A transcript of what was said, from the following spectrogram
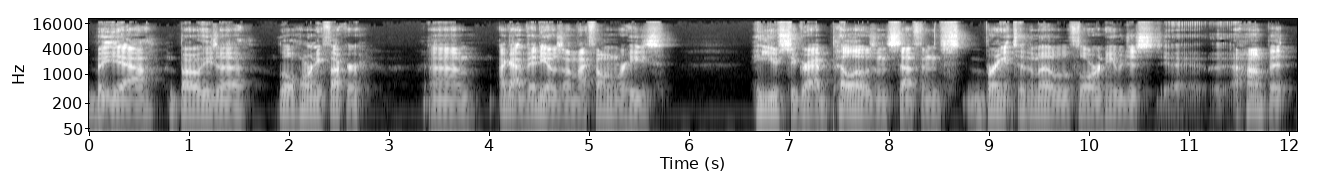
but yeah, Bo, he's a little horny fucker. Um, I got videos on my phone where he's he used to grab pillows and stuff and bring it to the middle of the floor, and he would just uh, hump it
